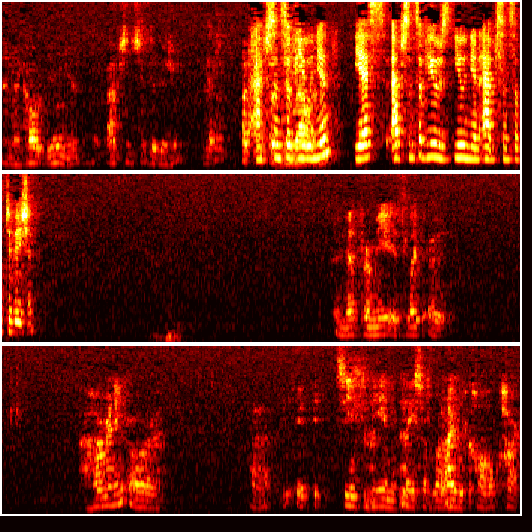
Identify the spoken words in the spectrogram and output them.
And I call it union, absence of division. Absence of duality. union. Yes. Absence of use, union, absence of division. And that for me is like a, a harmony or uh, it, it seems to be in the place of what I would call heart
